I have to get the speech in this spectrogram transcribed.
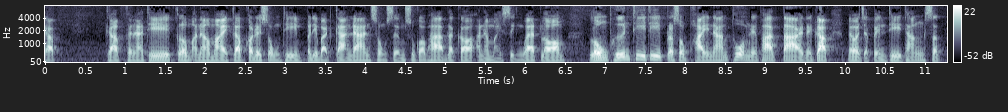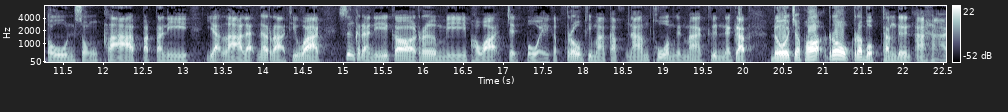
ครับ ครับขณะที่กรมอนามัยครับก็ได้ส่งทีมปฏิบัติการด้านส่งเสริมสุขภาพ และก็อนามัยสิ่งแวดล้อม ลงพื้นที่ที่ประสบภัยน้ำท่วมในภาคใต้นะครับไม่ว่าจะเป็นที่ทั้งสตูล สงขลา ปัตตานี ยะลาและนราธิวาสซึ่งขณะนี้ก็เริ่มมีภาวะเจ็บป่วยกับโรคที่มากับน้ำท่วมกันมากขึ้นนะครับโดยเฉพาะโรคระบบทางเดินอาหาร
